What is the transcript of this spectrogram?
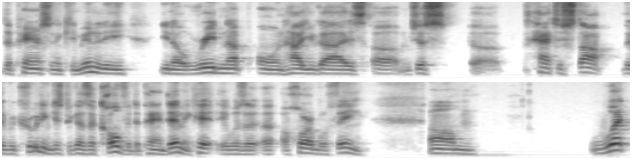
the parents in the community. You know, reading up on how you guys um, just uh, had to stop the recruiting just because of COVID. The pandemic hit. It was a, a horrible thing. Um, what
